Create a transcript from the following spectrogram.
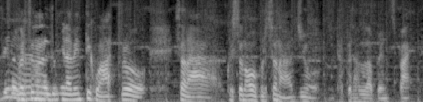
questa persona nel 2024 sarà questo nuovo personaggio interpretato da Brent Spiner.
